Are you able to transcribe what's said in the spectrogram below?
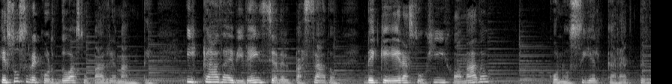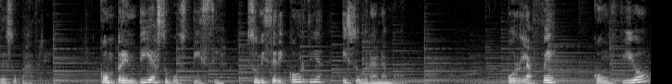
Jesús recordó a su padre amante y cada evidencia del pasado de que era su hijo amado, conocía el carácter de su padre, comprendía su justicia, su misericordia y su gran amor. Por la fe, confió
